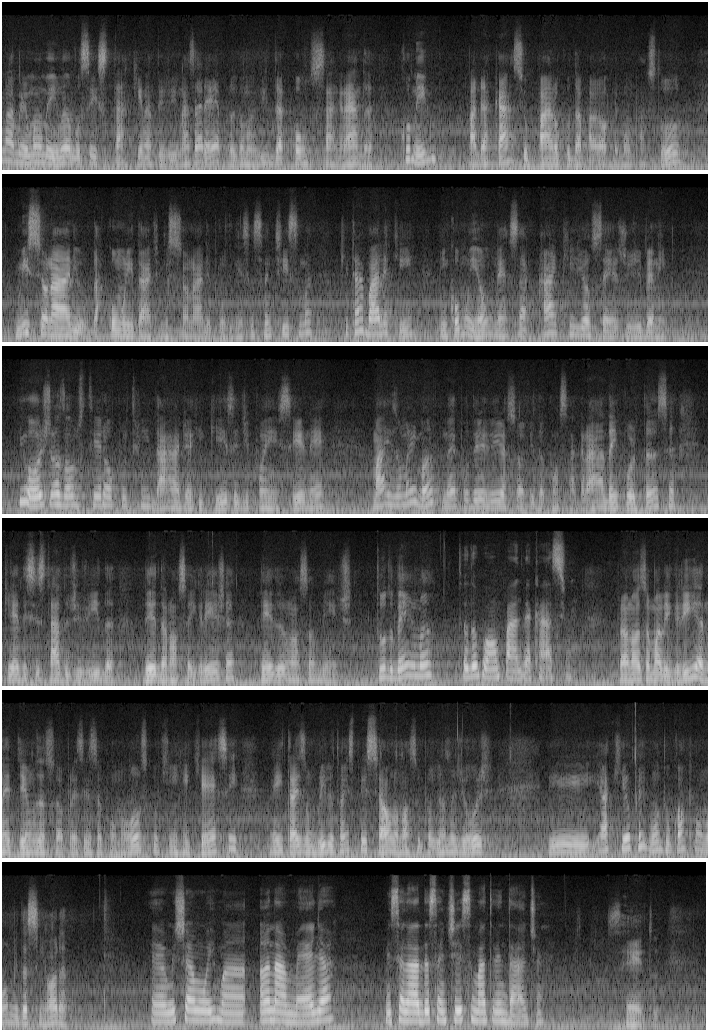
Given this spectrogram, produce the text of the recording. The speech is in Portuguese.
Olá, meu irmão, minha irmã, você está aqui na TV Nazaré, programa Vida Consagrada. Comigo, Padre Acácio, pároco da Paróquia Bom Pastor, missionário da comunidade missionária Providência Santíssima, que trabalha aqui em comunhão nessa arquidiocese de Belém. E hoje nós vamos ter a oportunidade, a riqueza de conhecer, né, mais uma irmã, né, poder ver a sua vida consagrada, a importância que é desse estado de vida dentro da nossa igreja, dentro do nosso ambiente. Tudo bem, irmã? Tudo bom, Padre Acácio. Para nós é uma alegria, né, termos a sua presença conosco, que enriquece né, e traz um brilho tão especial no nosso programa de hoje. E aqui eu pergunto, qual que é o nome da senhora? Eu me chamo irmã Ana Amélia, missionária da Santíssima Trindade. Certo.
